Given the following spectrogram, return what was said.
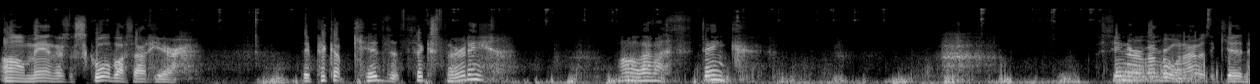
Oh man, there's a school bus out here. They pick up kids at 6:30. Oh, that must stink. I seem to remember when I was a kid,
